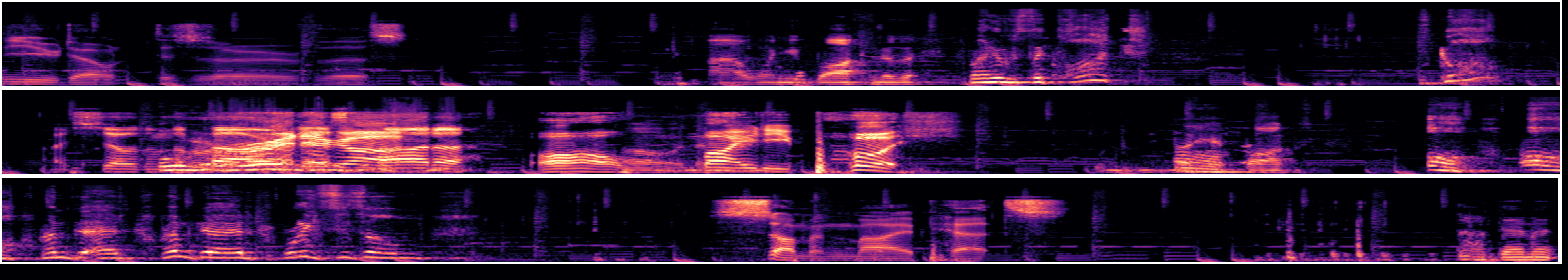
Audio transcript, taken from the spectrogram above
You don't deserve this. Uh, when you block him, there's a- but it was the clutch. Go. I show them Oh, the power of Espada. Oh, Oh, never mighty push! The hitbox. Oh, oh, I'm dead. I'm dead. Racism. Summon my pets. Oh damn it.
